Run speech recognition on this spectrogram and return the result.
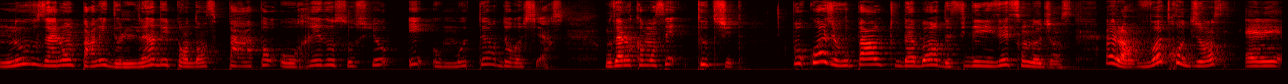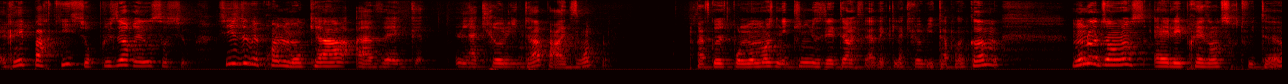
nous allons parler de l'indépendance par rapport aux réseaux sociaux et aux moteurs de recherche. Nous allons commencer tout de suite. Pourquoi je vous parle tout d'abord de fidéliser son audience? Alors, votre audience, elle est répartie sur plusieurs réseaux sociaux. Si je devais prendre mon cas avec la Créolita, par exemple, parce que pour le moment, je n'ai qu'une newsletter et c'est avec lacreolita.com, mon audience, elle est présente sur Twitter,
